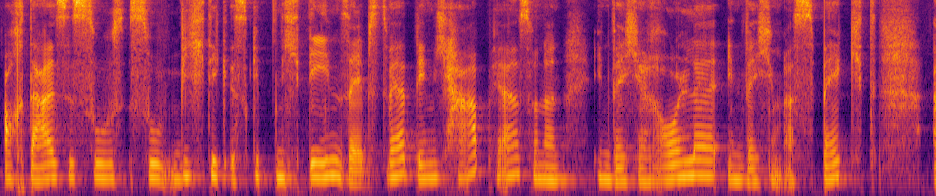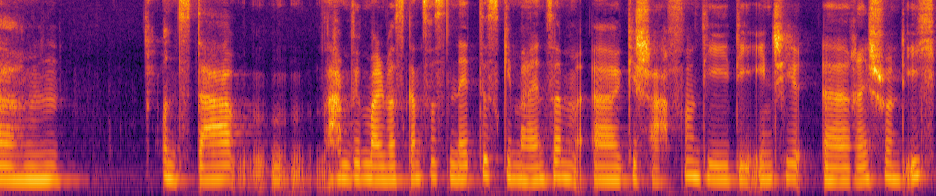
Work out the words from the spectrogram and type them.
auch da ist es so, so wichtig, es gibt nicht den Selbstwert, den ich habe, ja, sondern in welcher Rolle, in welchem Aspekt. Ähm, und da mm, haben wir mal was ganz was Nettes gemeinsam äh, geschaffen, die, die Angie äh, Resch und ich.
